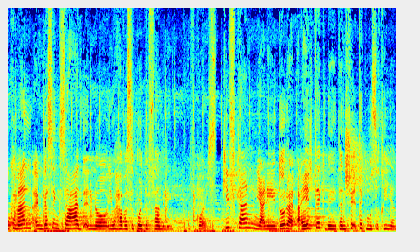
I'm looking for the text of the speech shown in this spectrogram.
وكمان I'm guessing سعد إنه you have a supportive family of course كيف كان يعني دور عائلتك بتنشئتك موسيقيا؟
